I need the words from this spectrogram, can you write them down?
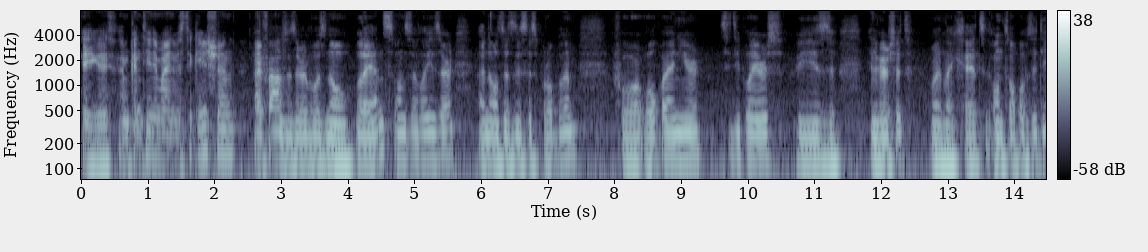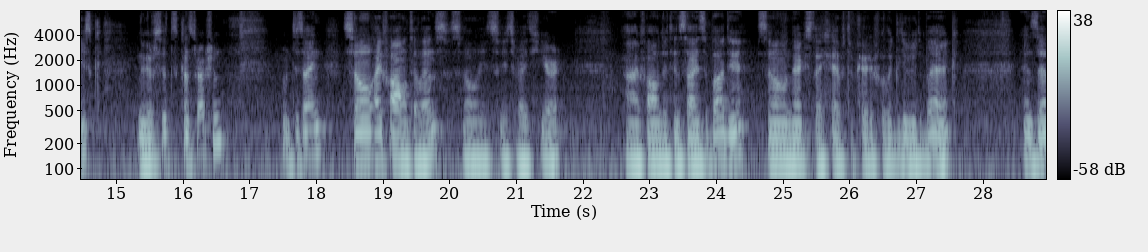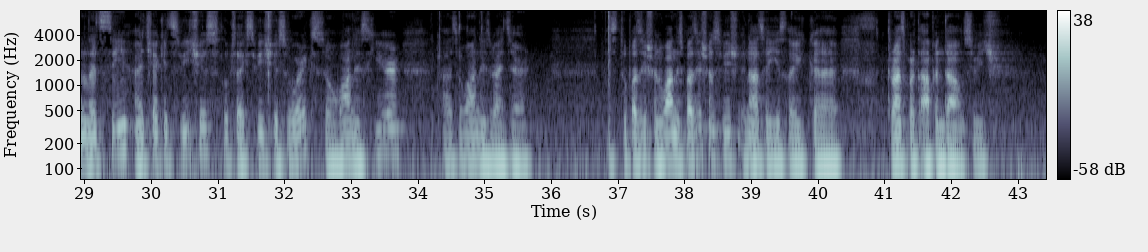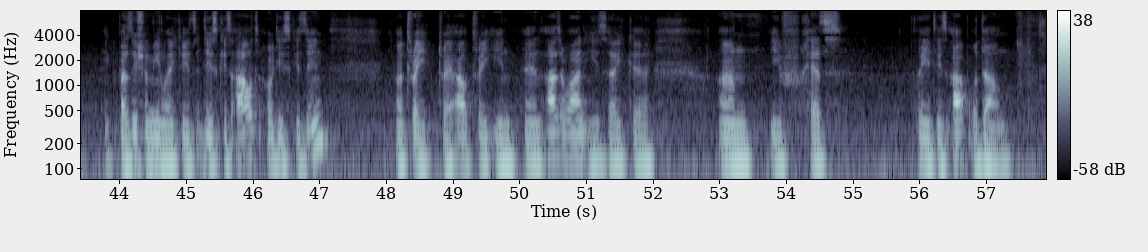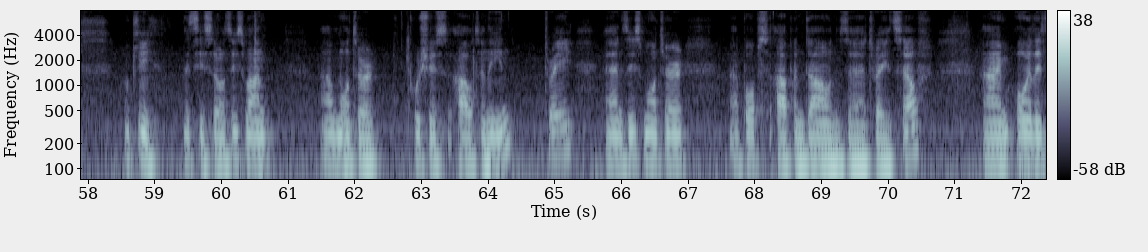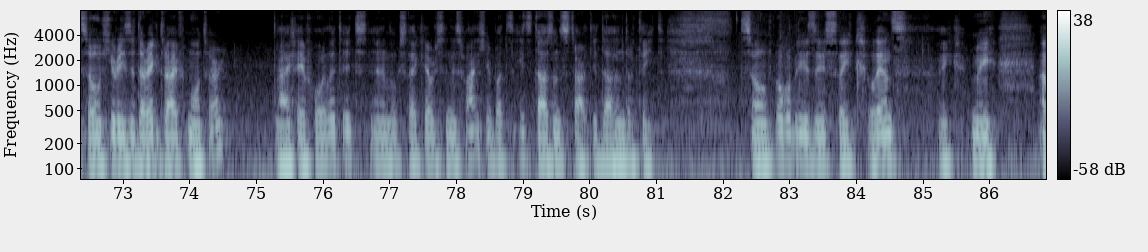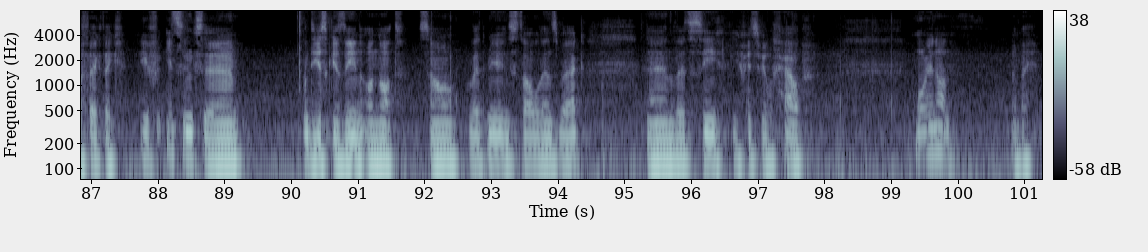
Hey guys, I'm continuing my investigation. I found that there was no lens on the laser. I know that this is problem for all Pioneer CD players with inverted when like head on top of the disc, inverted construction or design. So I found a lens, so it's, it's right here. I found it inside the body. So next I have to carefully glue it back and then let's see. I check its switches. Looks like switches works. So one is here other one is right there. It's two position one is position switch another is like uh, transport up and down switch. Like position mean like it's disk is out or disk is in. Or tray tray out tray in. And other one is like uh, um, if heads plate is up or down okay let's see. So this one uh, motor pushes out and in tray and this motor uh, pops up and down the tray itself. I'm oiled it so here is a direct drive motor. I have oiled it and looks like everything is fine here but it doesn't start it doesn't rotate. So probably this like lens like may affect like if it thinks uh, disk is in or not. So let me install lens back and let's see if it will help. Moving on. Bye-bye.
